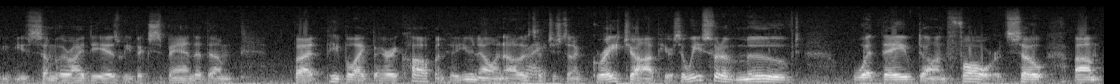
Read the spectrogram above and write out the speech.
we've used some of their ideas, we've expanded them. But people like Barry Kauffman, who you know, and others have just done a great job here. So we've sort of moved what they've done forward. So um,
